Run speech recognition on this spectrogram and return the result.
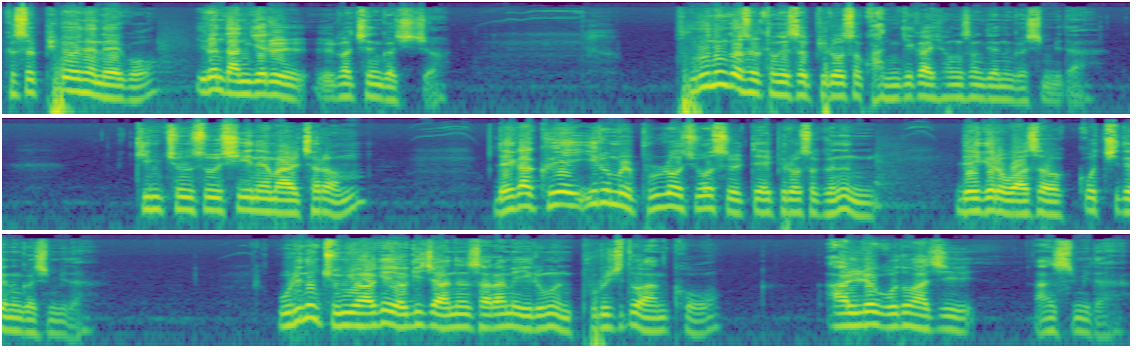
그것을 표현해내고 이런 단계를 거치는 것이죠. 부르는 것을 통해서 비로소 관계가 형성되는 것입니다. 김춘수 시인의 말처럼 내가 그의 이름을 불러주었을 때 비로소 그는 내게로 와서 꽃이 되는 것입니다. 우리는 중요하게 여기지 않는 사람의 이름은 부르지도 않고 알려고도 하지 않습니다.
